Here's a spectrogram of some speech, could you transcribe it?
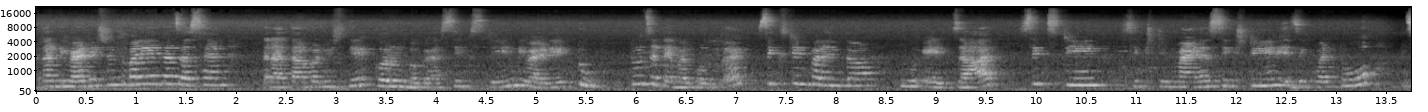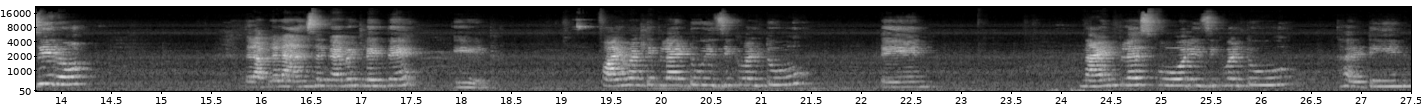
आता डिवायडेशन तुम्हाला येतच असेल. तर आता आपण इथे करून बघूया. सिक्स्टीन डिवायडेड टू टूचं टेबल बोलतोय सिक्स्टीन पर्यंत टू एट जार. Sixteen sixteen minus sixteen is equal to zero तर आपल्याला आन्सर काय भेटलं इथे? Eight five multiply two is equal to ten nine plus four is equal to thirteen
